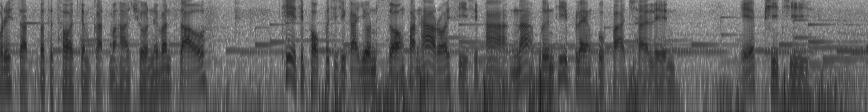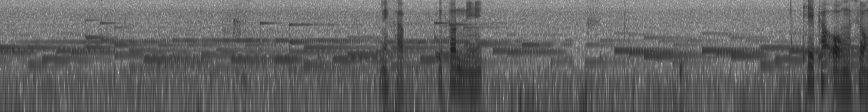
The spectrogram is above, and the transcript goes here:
บริษัทปตทจำกัดมหาชนในวันเสาร์ ที่ 16 พฤศจิกายน 2545 ณ พื้นที่แปลงปลูกป่าชายเลน FPT นี่ครับ คือต้นนี้ ที่พระองค์ทรง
